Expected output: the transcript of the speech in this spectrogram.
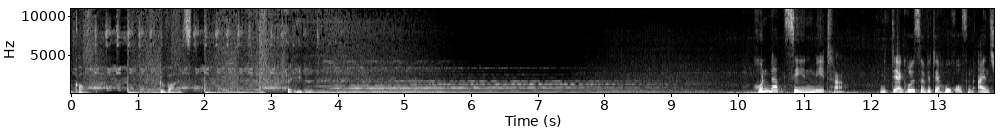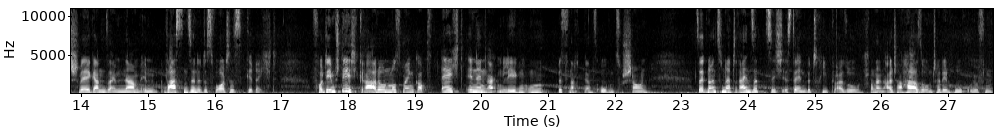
Gekocht. Gewalzt. Veredelt. »110 Meter. Mit der Größe wird der Hochofen 1 Schwelgern seinem Namen im wahrsten Sinne des Wortes gerecht. Vor dem stehe ich gerade und muss meinen Kopf echt in den Nacken legen, um bis nach ganz oben zu schauen. Seit 1973 ist er in Betrieb, also schon ein alter Hase unter den Hochöfen.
